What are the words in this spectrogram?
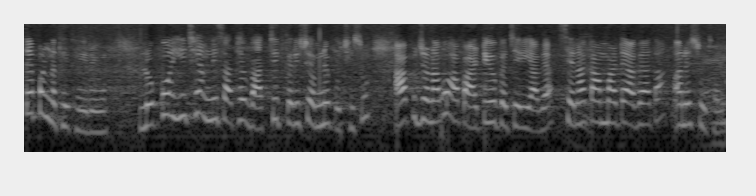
તે પણ નથી થઈ રહ્યું. લોકો અહીં છે, એમની સાથે વાતચીત કરીશું, એમને પૂછીશું. આપ જણાવો, આપ આરટીઓ કચેરી આવ્યા, શેના કામ માટે આવ્યા હતા અને શું થયું?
